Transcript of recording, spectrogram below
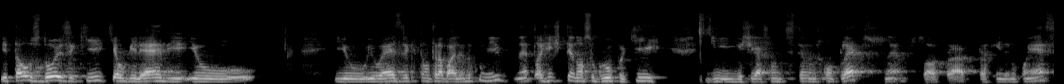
e tá os dois aqui, que é o Guilherme e o e o, e o que estão trabalhando comigo. Né? Então a gente tem nosso grupo aqui de investigação de sistemas complexos, né? só para quem ainda não conhece.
